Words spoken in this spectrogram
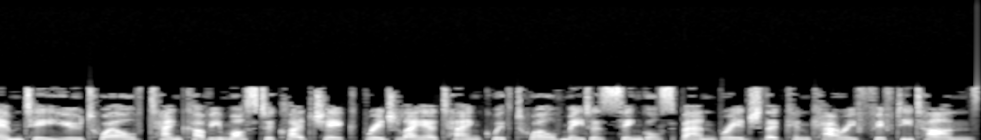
MTU-12 Tankový mostokladchik bridge layer tank with 12 meters single-span bridge that can carry 50 tons.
